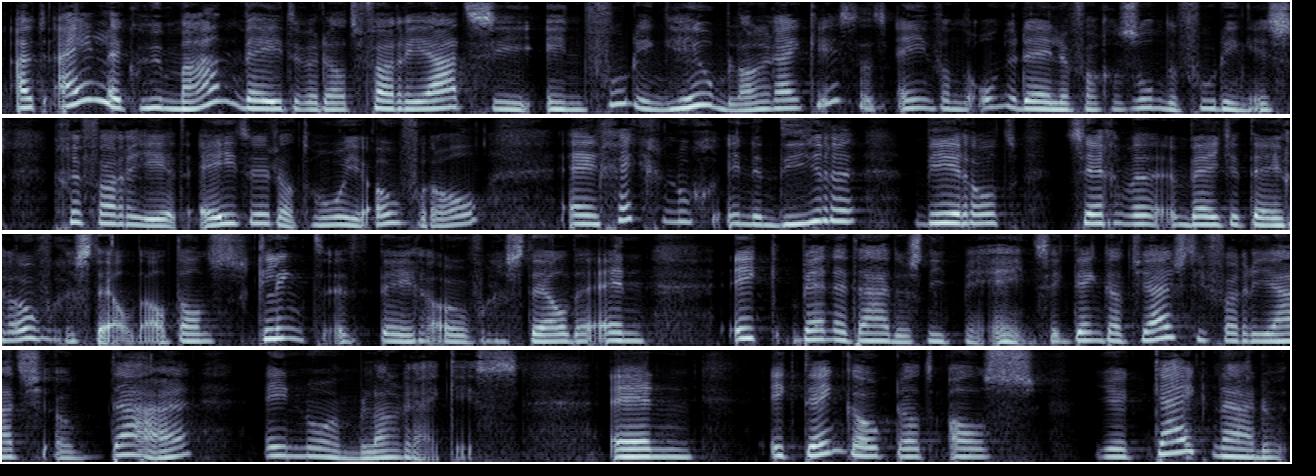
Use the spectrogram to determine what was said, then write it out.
uiteindelijk, humaan weten we dat variatie in voeding heel belangrijk is. Dat is een van de onderdelen van gezonde voeding, is gevarieerd eten. Dat hoor je overal. En gek genoeg in de dierenwereld zeggen we een beetje tegenovergestelde. Althans, klinkt het tegenovergestelde. En ik ben het daar dus niet mee eens. Ik denk dat juist die variatie ook daar enorm belangrijk is. En ik denk ook dat als je kijkt naar de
